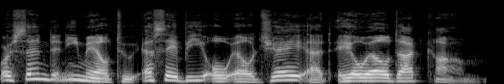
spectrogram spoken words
or send an email to sabolj at aol.com.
